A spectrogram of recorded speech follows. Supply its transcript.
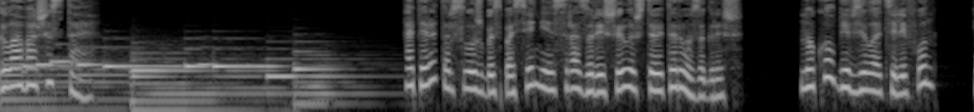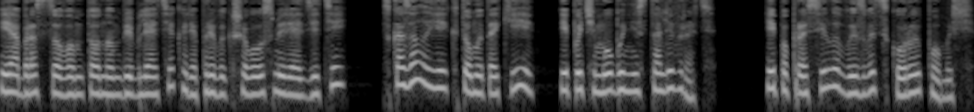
Глава шестая. Оператор службы спасения сразу решила, что это розыгрыш. Но Колби взяла телефон и образцовым тоном библиотекаря, привыкшего усмирять детей, сказала ей, кто мы такие и почему бы не стали врать, и попросила вызвать скорую помощь.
